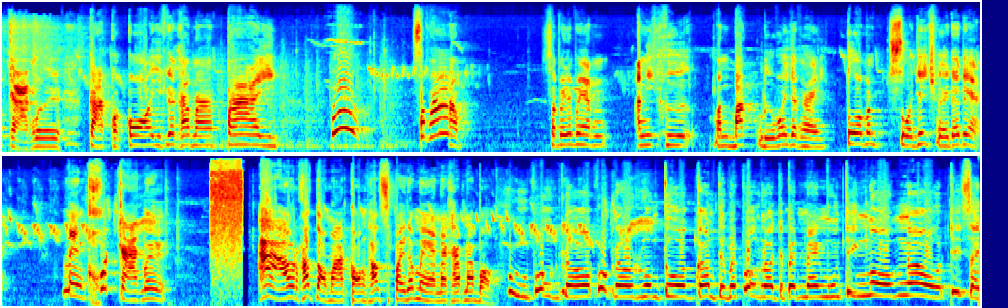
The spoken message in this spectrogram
ตรกากเลยกากกว่ากออีกนะครับนะตายสภาพ สไปเดอร์แมนอันนี้คือมันบั๊กหรือว่ายังไง ตัวมันส่วนเฉยๆได้เนี่ย แม่งโคตรกากเลยอ่าเอาครับต่อมากองทัพสไปเดอร์แมนนะครับนะบอกอู้พวกเราพวกเรารวมตัวกันถึงแม้พวกเราจะเป็นแมงมุมที่โง่เง่า ที่ใส่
